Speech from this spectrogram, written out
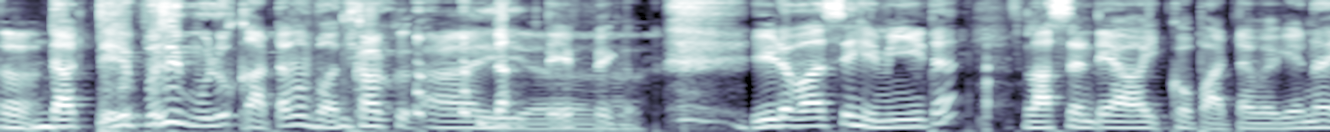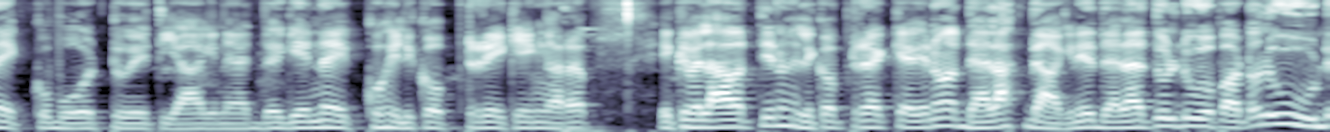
ඩක්ටේපලි මුළු කටම බන්කක් ඊට පස්සේ හෙමීට ලස්සන්ට එක්ක පටවගෙන එක් බෝට්ටුව තියාගෙන ඇදගෙන එක් හෙලිකොප්ටර එකෙන් අර එක වෙලාවත්තින හෙලිකොප්ටරක් වෙන දැලක් දාගෙන දැලතුල්ටුව පටල උඩ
